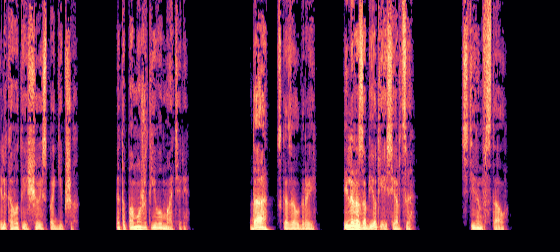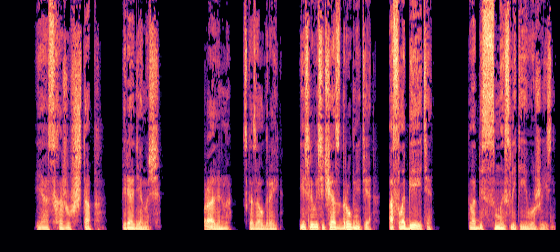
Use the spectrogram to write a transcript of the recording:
или кого-то еще из погибших. Это поможет его матери». «Да», — сказал Грей, — «или разобьет ей сердце». Стивен встал. «Я схожу в штаб, переоденусь». «Правильно», — сказал Грей. Если вы сейчас дрогнете, ослабеете, то обессмыслите его жизнь.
